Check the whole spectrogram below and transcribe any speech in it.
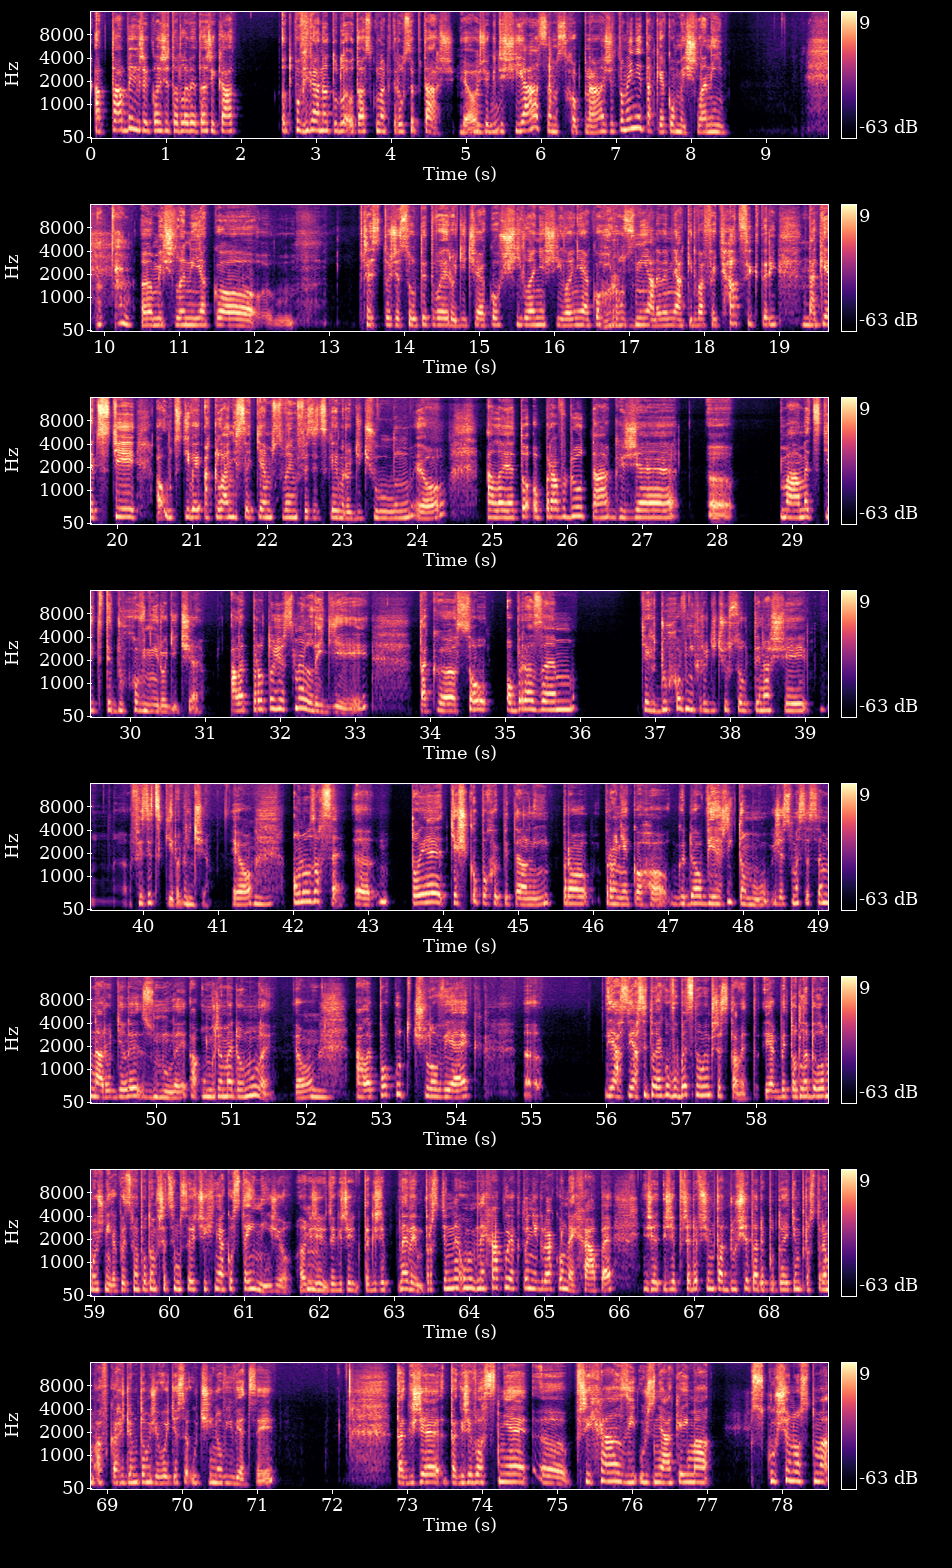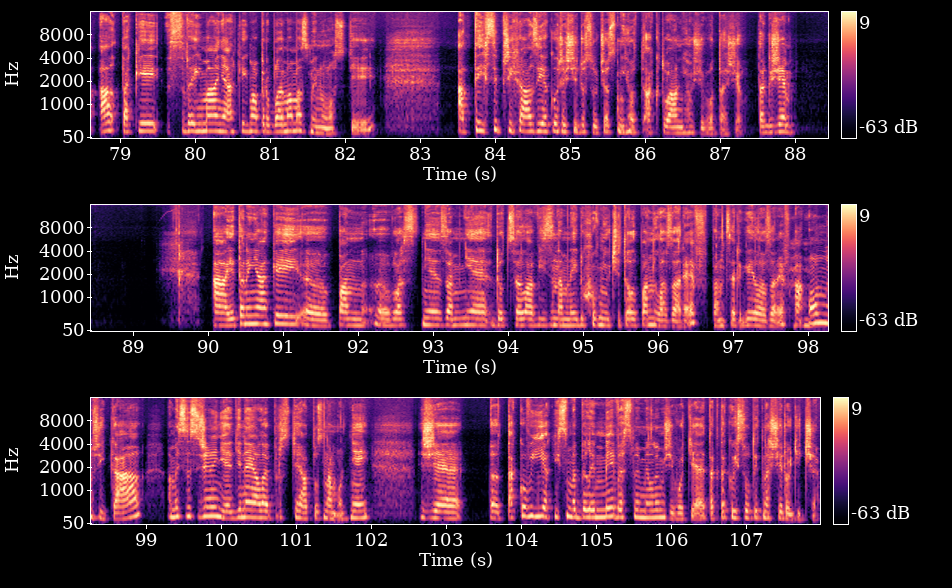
A ta bych řekla, že tahle věta říká, odpovídá na tuhle otázku, na kterou se ptáš. Jo? Mm-hmm. Že když já jsem schopná, že to není tak jako myšlený, eh, myšlený jako přestože jsou ty tvoje rodiče jako šíleně, šíleně jako hrozný, já nevím, nějaký dva feťáci, který hmm. tak je cti a úctivej a klaň se těm svým fyzickým rodičům, jo. Ale je to opravdu tak, že uh, máme ctít ty duchovní rodiče. Ale protože jsme lidi, tak uh, jsou obrazem těch duchovních rodičů jsou ty naši fyzický rodiče. Hmm. Jo? Hmm. Ono zase, eh, to je těžko pochopitelný pro, pro někoho, kdo věří tomu, že jsme se sem narodili z nuly a umřeme do nuly. Jo? Hmm. Ale pokud člověk eh, já, já si to jako vůbec neumím představit, jak by tohle bylo možné, jak by jsme potom přeci museli všichni jako stejný, že jo. Takže, hmm. takže, takže nevím, prostě neumím, nechápu, jak to někdo jako nechápe, že, že především ta duše tady putuje tím prostorem a v každém tom životě se učí nové věci. Takže, takže vlastně uh, přichází už s nějakýma zkušenostma a taky svýma nějakýma problémama z minulosti. A ty si přichází jako řešit do současného aktuálního života, že jo. Takže a je tady nějaký uh, pan uh, vlastně za mě docela významný duchovní učitel, pan Lazarev, pan Sergej Lazarev, a mm. on říká, a myslím si, že není jediný, ale prostě já to znám od něj, že uh, takový, jaký jsme byli my ve svém milém životě, tak takový jsou teď naši rodiče.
